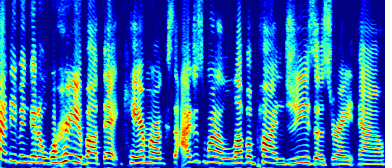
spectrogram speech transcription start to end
not even going to worry about that camera because I just want to love upon Jesus right now.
